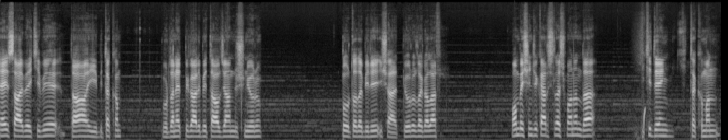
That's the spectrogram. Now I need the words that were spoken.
ev sahibi ekibi daha iyi bir takım. Burada net bir galibiyet alacağını düşünüyorum. Burada da biri işaretliyoruz agalar. 15. karşılaşmanın da iki denk takımın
